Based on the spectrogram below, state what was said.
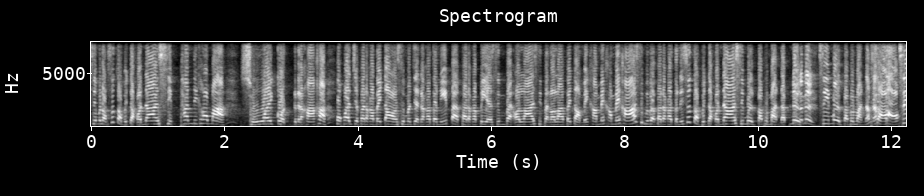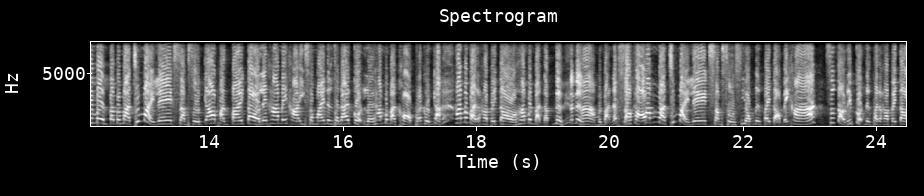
ซิมมาหกสุดต่อไปต่อกันได้ 10 ท่านที่เข้ามาช่วยกดราคาค่ะ6พันราคาไปต่อ1 7 0 0ราคาตอนนี้แปดพันราคาเปีย10 8ออนไลน์สิบแปดออนไลน์ไปต่อไหมคะไม่คะไม่คะ10 8ราคาตอนนี้ซื้อต่อปไปต่อกันได้สิบ10 0 0 0ประมาทนับหนึ่ง4 0 0 0ประมาทนับสอง4 0 0 0ประมาทที่หมายเลขสามศูนย์เก้าพันไปต่อเลข5ไหมคะอีกสมัยหนึ่งถ้าได้กดเลยห้ามประมาทขอบพระคุณค่ะห้ามประมาทราคาไปต่อห้ามประมาทนับหนึ่งห้ามประมาทนับสองห้ามประมาทที่หมายเลข30461ไปต่อไหมคะสู้ต่อรีบกด1,000ราคาไปต่อ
